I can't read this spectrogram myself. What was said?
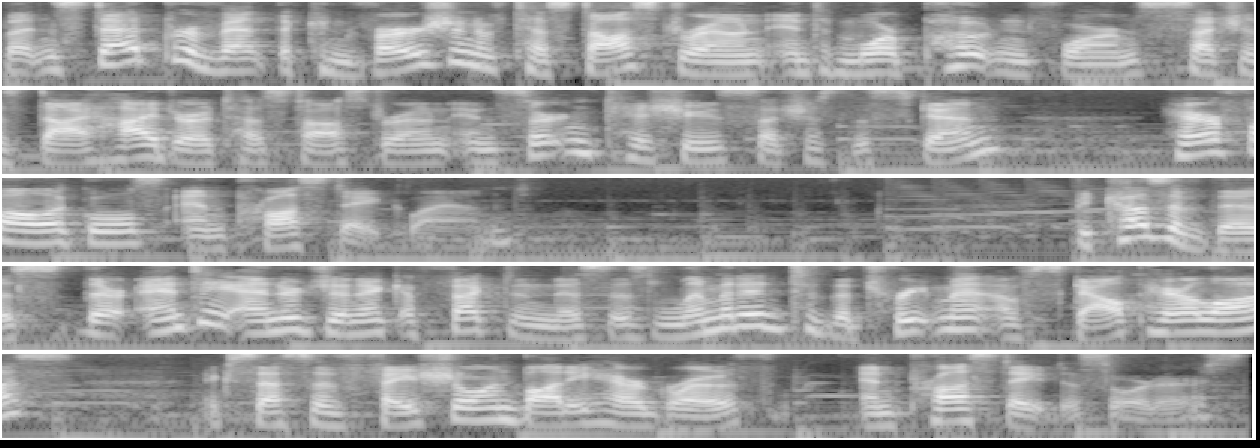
but instead prevent the conversion of testosterone into more potent forms such as dihydrotestosterone in certain tissues such as the skin, hair follicles, and prostate gland. Because of this, their anti-androgenic effectiveness is limited to the treatment of scalp hair loss, excessive facial and body hair growth, and prostate disorders.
